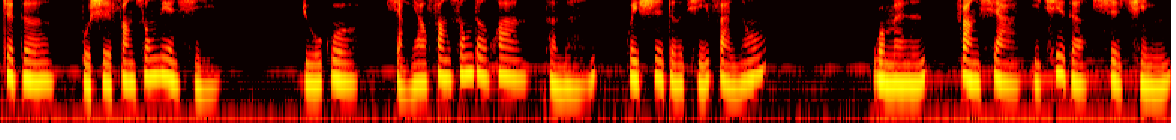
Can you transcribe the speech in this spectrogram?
这个不是放松练习。如果想要放松的话，可能会适得其反哦。我们。放下一切的事情，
